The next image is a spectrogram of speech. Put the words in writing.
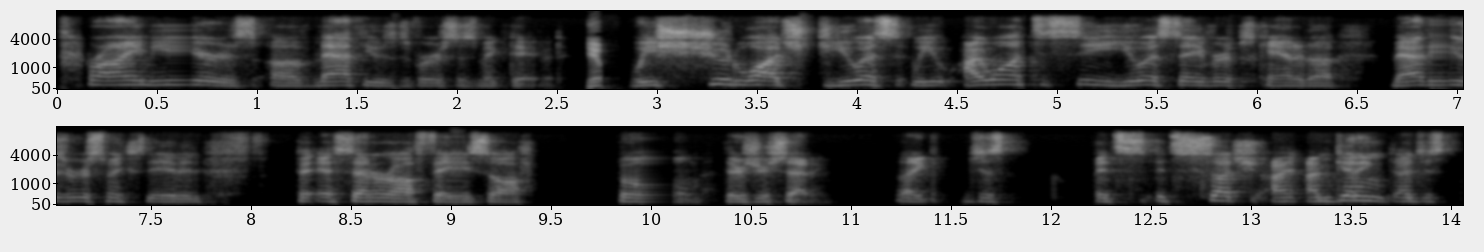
prime years of Matthews versus McDavid. Yep. We should watch US. We I want to see USA versus Canada, Matthews versus McDavid, center off, face off. Boom. There's your setting. Like just it's it's such. I, I'm getting. I just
